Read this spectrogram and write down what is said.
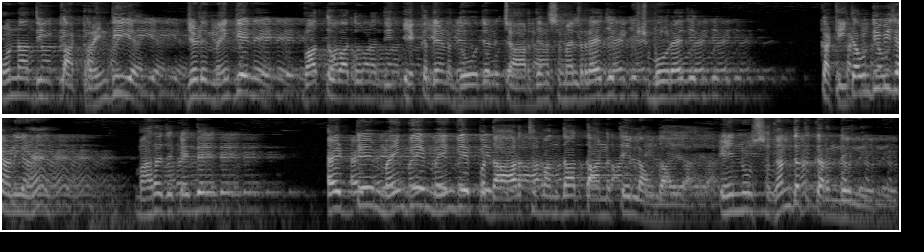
ਉਹਨਾਂ ਦੀ ਘੱਟ ਰਹਿੰਦੀ ਹੈ। ਜਿਹੜੇ ਮਹਿੰਗੇ ਨੇ, ਵੱਧ ਤੋਂ ਵੱਧ ਉਹਨਾਂ ਦੀ ਇੱਕ ਦਿਨ, ਦੋ ਦਿਨ, ਚਾਰ ਦਿਨ ਸਮੈਲ ਰਹਿ ਜੇਗੀ, ਖੁਸ਼ਬੂ ਰਹਿ ਜੇਗੀ। ਘਟੀ ਤਾਂ ਉਹਦੀ ਵੀ ਜਾਣੀ ਹੈ। ਮਹਾਰਾਜ ਕਹਿੰਦੇ ਐਡੇ ਮਹਿੰਗੇ ਮਹਿੰਗੇ ਪਦਾਰਥ ਬੰਦਾ ਤਨ ਤੇ ਲਾਉਂਦਾ ਆ, ਇਹਨੂੰ ਸੁਗੰਧਿਤ ਕਰਨ ਦੇ ਲਈ।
